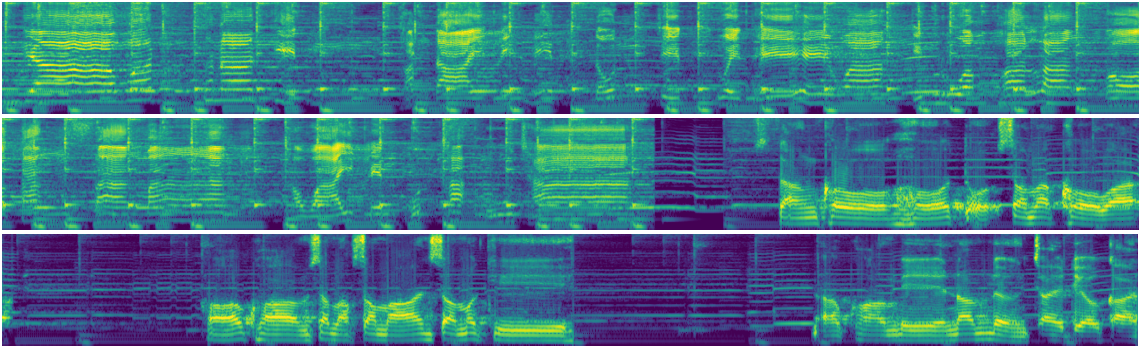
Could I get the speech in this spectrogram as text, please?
ัญญาวัฒนากิจท่านได้ลิมิตดนจิตด้วยเทวาจึงรวมพลังก่อตั้งสร้างมาถวายเป็นพุทธบูชา สังโฆโหตุสมคโควะ ขอความสมัครสมานสมัคคีและความมีน้ำหนึ่งใจเดียวกัน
